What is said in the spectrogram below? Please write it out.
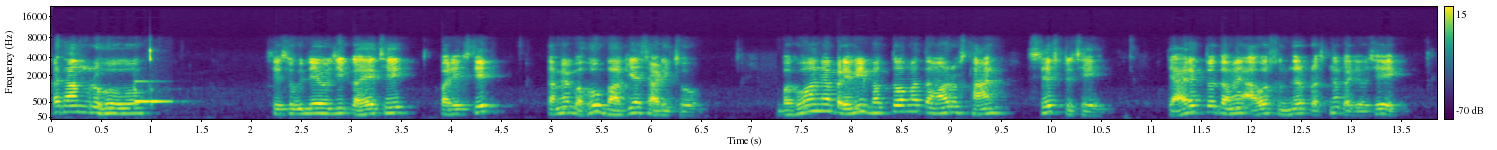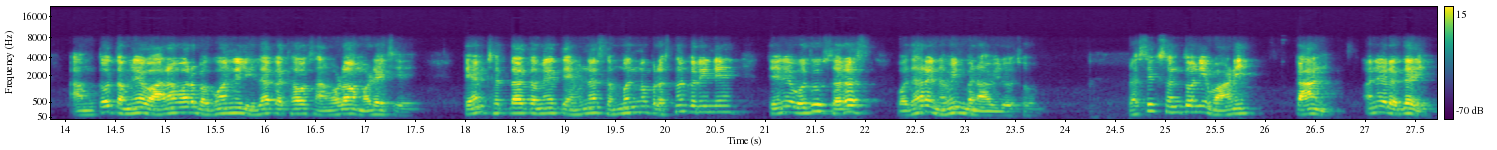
કથામૃહ શ્રી સુખદેવજી કહે છે, પરિસ્થિત, તમે બહુ ભાગ્યશાળી છો. ભગવાનના પ્રેમી ભક્તોમાં તમારું સ્થાન શ્રેષ્ઠ છે. ત્યારે જ તો તમે આવો સુંદર પ્રશ્ન કર્યો છે. આમ તો તમને વારંવાર ભગવાનની લીલા કથાઓ સાંભળવા મળે છે. તેમ છતાં તમે તેમના સંબંધમાં પ્રશ્ન કરીને તેને વધુ સરસ, વધારે નવીન બનાવી દો છો. રસિક સંતોની વાણી, કાન અને હૃદય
